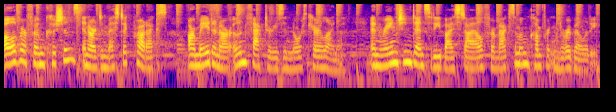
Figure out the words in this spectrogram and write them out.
All of our foam cushions and our domestic products are made in our own factories in North Carolina and range in density by style for maximum comfort and durability.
